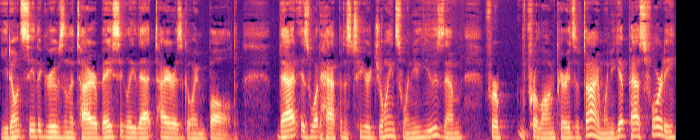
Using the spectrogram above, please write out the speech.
you don't see the grooves in the tire. Basically, that tire is going bald. That is what happens to your joints when you use them for prolonged periods of time. When you get past 40,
